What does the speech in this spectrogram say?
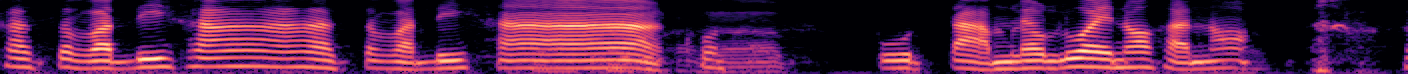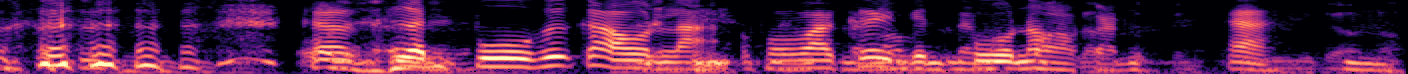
ค่ะสวัสดีค่ะ สวัสดีค่ะคนครับ ปูตามแล้วรวยเนาะค่ะเนาะก็เอื่นปูคือเก่าละเพราะว่าเคยเป็นปูเนาะพอกัน ค่ะ อยู่แล้วเนาะ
